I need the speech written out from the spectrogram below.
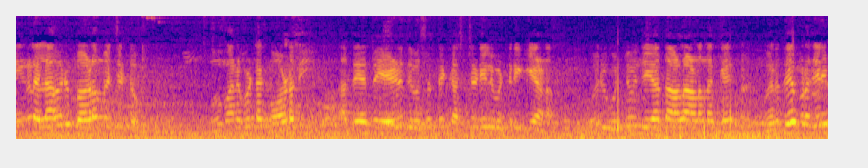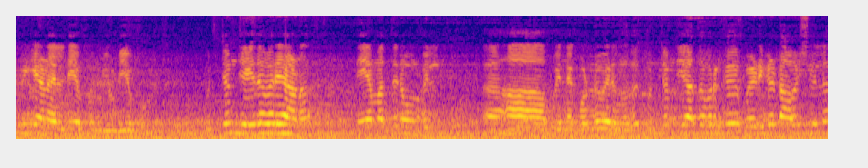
നിങ്ങളെല്ലാവരും ബഹളം വെച്ചിട്ടും ബഹുമാനപ്പെട്ട കോടതി അദ്ദേഹത്തെ ഏഴ് ദിവസത്തെ കസ്റ്റഡിയിൽ വിട്ടിരിക്കുകയാണ്. ഒരു കുറ്റവും ചെയ്യാത്ത ആളാണെന്നൊക്കെ വെറുതെ പ്രചരിപ്പിക്കുകയാണ് എൽ ഡി എഫും യു ഡി എഫും. കുറ്റം ചെയ്തവരെയാണ് നിയമത്തിന് മുമ്പിൽ പിന്നെ കൊണ്ടുവരുന്നത്. കുറ്റം ചെയ്യാത്തവർക്ക് പേടിക്കേണ്ട ആവശ്യമില്ല.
